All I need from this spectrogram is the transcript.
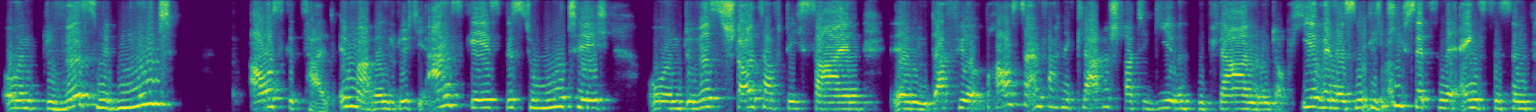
und du wirst mit Mut ausgezahlt. Immer, wenn du durch die Angst gehst, bist du mutig und du wirst stolz auf dich sein. Ähm, dafür brauchst du einfach eine klare Strategie und einen Plan. Und auch hier, wenn es wirklich tiefsetzende Ängste sind,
